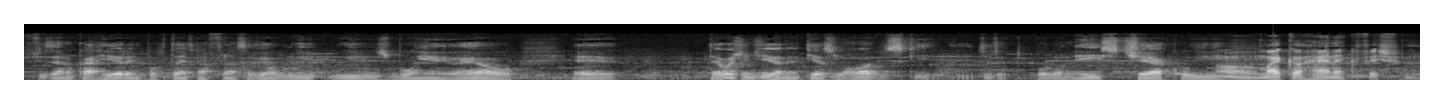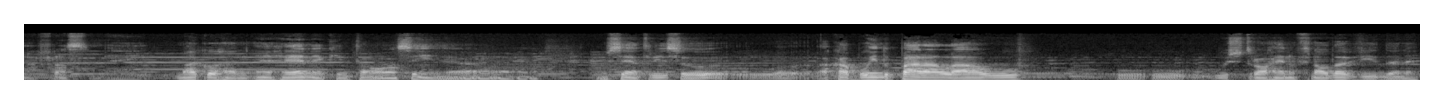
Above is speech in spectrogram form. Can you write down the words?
fizeram carreira importante na França, vê o Luiz Buñuel, é, até hoje em dia, né? Kieslowski, diretor polonês, tcheco e... Oh, Michael Haneke fez filme na França também. Michael Haneke, então assim, né? no centro, isso acabou indo parar lá o o, o, o Stroheim no final da vida, né?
